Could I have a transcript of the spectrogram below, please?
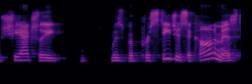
she actually was a prestigious economist,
